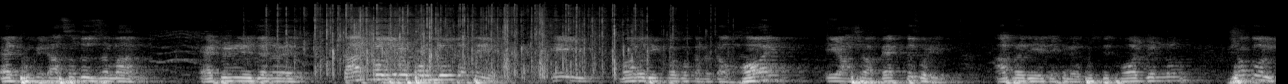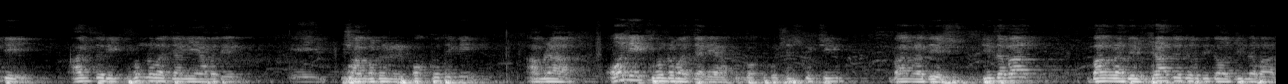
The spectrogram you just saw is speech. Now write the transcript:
অ্যাডভোকেট আসাদুজ্জামান, অ্যাটর্নি জেনারেল, তার নজরে পড়লেও যাতে এই মানবিক কর্মকাণ্ডটা হয়, এই আশা ব্যক্ত করে আপনাদের এখানে উপস্থিত হওয়ার জন্য সকলকে আন্তরিক ধন্যবাদ জানিয়ে আমাদের এই সংগঠনের পক্ষ থেকে আমরা অনেক ধন্যবাদ জানিয়ে বক্তব্য শেষ করছি। বাংলাদেশ জিন্দাবাদ, বাংলাদেশ জাতীয়তাবাদী দল জিন্দাবাদ,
